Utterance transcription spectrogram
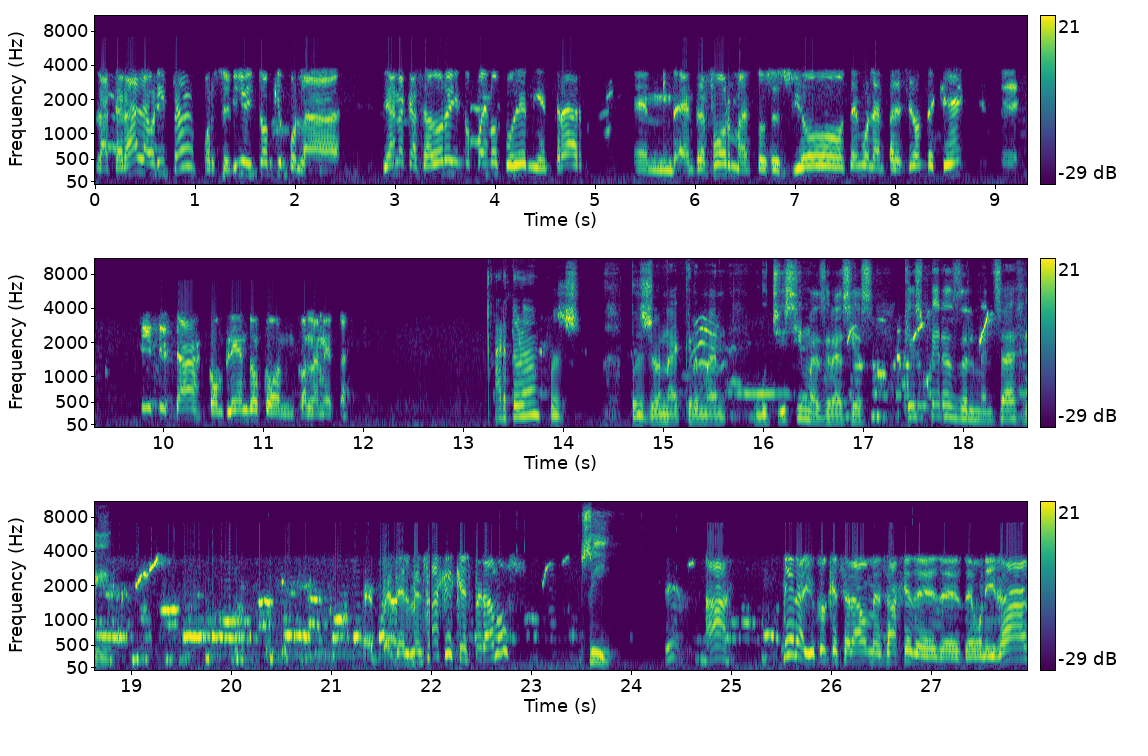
lateral ahorita, por Sevilla y Tokio, por la Diana Cazadora, y no podemos poder ni entrar en, reforma. Entonces yo tengo la impresión de que este, sí se está cumpliendo con, con la meta. Arturo. Pues, pues John Ackerman, muchísimas gracias. ¿Qué esperas del mensaje? Eh, ¿Del mensaje que esperamos? Sí. Ah, mira, yo creo que será un mensaje de, de, unidad,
